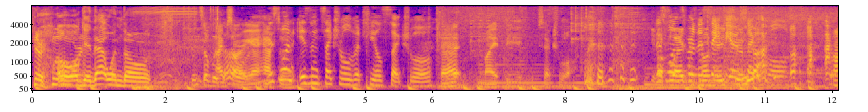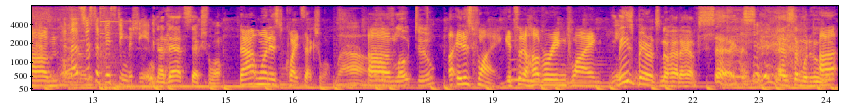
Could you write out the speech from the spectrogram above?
They're a little Oh, more- okay, that one though. What's up with I'm that sorry, I one? have This to. one isn't sexual, but feels sexual. That might be sexual. This flag one's for the no nation. sapiosexuals. Um, and that's just a fisting machine. Now that's sexual. that one is quite sexual. Wow. Um, Float too. uh, it is flying. It's a hovering, flying. These parents know how to have sex. As someone who Uh,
